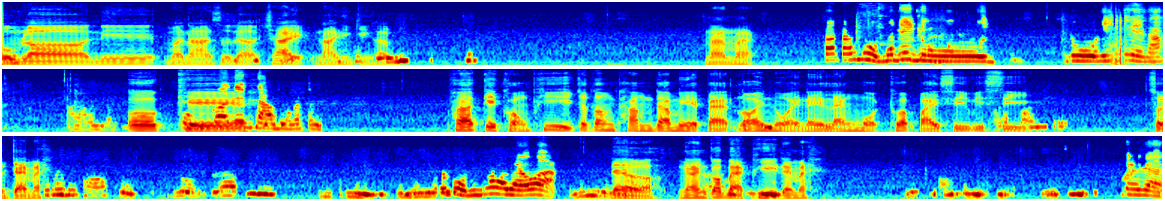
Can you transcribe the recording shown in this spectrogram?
ผมรอนี้มานานสุดแล้ว ใช่นานจริง ๆ ครับ นานมาก ตอนนั้นผมไม่ได้ดูดูนี่เลยนะโอผเคมก็เล่นตามปกติภารกิจของพี่จะต้องทำดาเมจ800 หน่วยในแรงค์โหมดทั่วไป CVC สนใจไหมผมได้แล้วอะ ได้เหรอ งั้นก็แบกพี่ได้ไหมได้เลย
